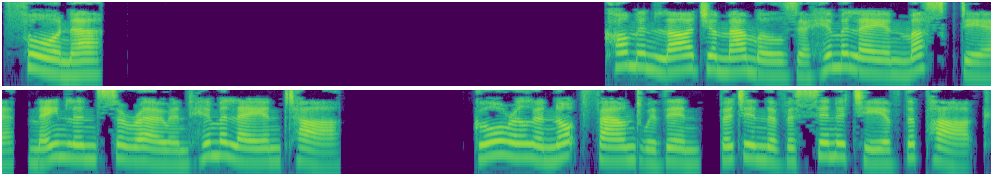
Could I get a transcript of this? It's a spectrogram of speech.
Fauna Common larger mammals are Himalayan musk deer, mainland serow and Himalayan tahr. Goral are not found within, but in the vicinity of the park.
